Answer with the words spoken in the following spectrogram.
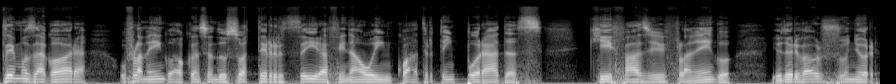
temos agora o Flamengo alcançando sua terceira final em quatro temporadas. Que fase Flamengo e o Dorival Júnior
